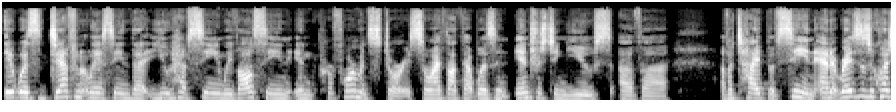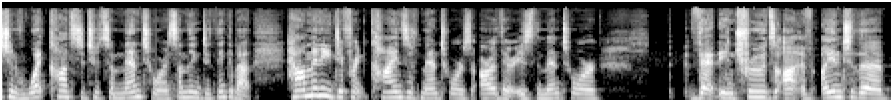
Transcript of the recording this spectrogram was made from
it was definitely a scene that you have seen we've all seen in performance stories. So i thought that was an interesting use of a of a type of scene. And it raises a question of what constitutes a mentor, something to think about. How many different kinds of mentors are there? Is the mentor that intrudes into the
